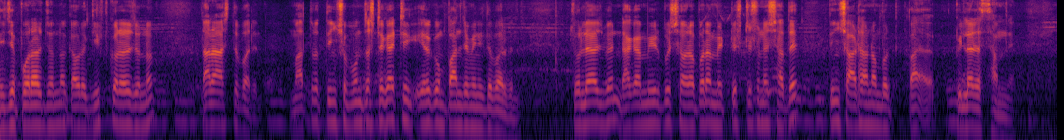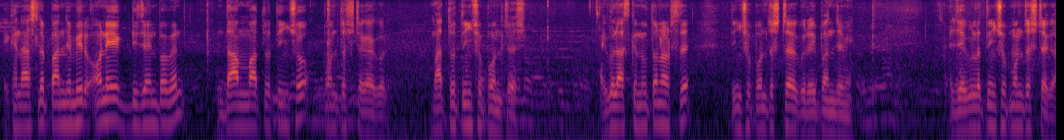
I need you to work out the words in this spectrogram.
নিজে পরার জন্য, কাউরে গিফট করার জন্য, তারা আসতে পারেন। মাত্র তিনশো পঞ্চাশ টাকায় ঠিক এরকম পাঞ্জাবি নিতে পারবেন। চলে আসবেন ঢাকা, মিরপুর, শেওড়াপাড়া মেট্রো স্টেশনের সাথে তিনশো আঠারো নম্বর পিলারের সামনে। এখানে আসলে পাঞ্জাবির অনেক ডিজাইন পাবেন, দাম মাত্র তিনশো পঞ্চাশ টাকা করে। মাত্র তিনশো পঞ্চাশ। এগুলো আজকে নতুন আসছে, তিনশো পঞ্চাশ টাকা করে এই পাঞ্জাবি। এই যে এগুলো তিনশো পঞ্চাশ টাকা।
